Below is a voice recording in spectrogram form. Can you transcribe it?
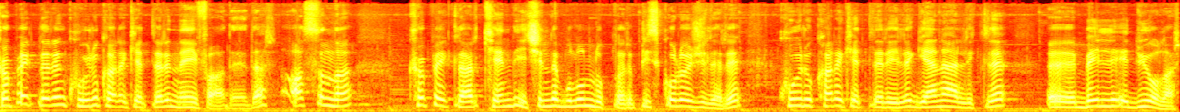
Köpeklerin kuyruk hareketleri ne ifade eder? Aslında köpekler kendi içinde bulundukları psikolojileri kuyruk hareketleriyle genellikle e, belli ediyorlar.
